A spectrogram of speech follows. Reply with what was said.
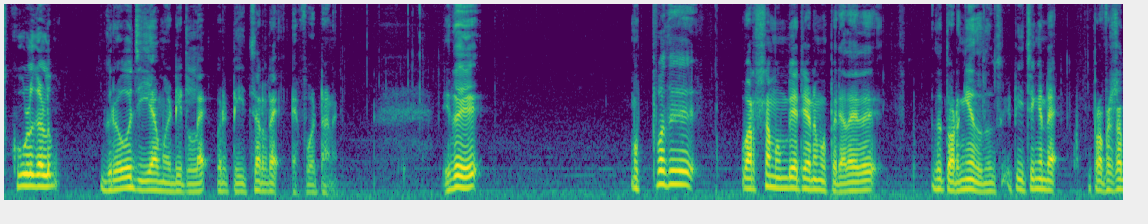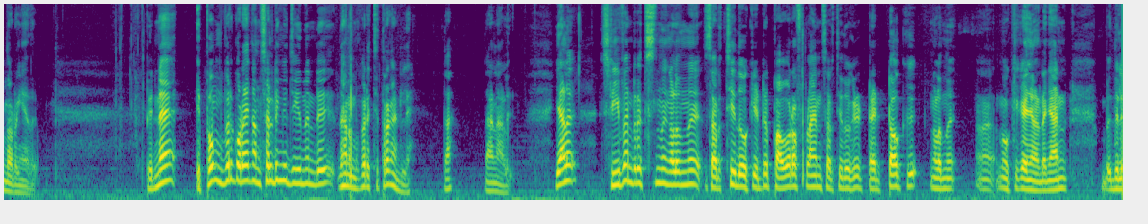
സ്കൂളുകളും ഗ്രോ ചെയ്യാൻ വേണ്ടിയിട്ടുള്ള ഒരു ടീച്ചറുടെ എഫേർട്ടാണ്. ഇത് മുപ്പത് വർഷം മുമ്പേറ്റാണ് മുപ്പത്. അതായത് ഇത് തുടങ്ങിയത് ടീച്ചിങ്ങിന്റെ പ്രൊഫഷൻ തുടങ്ങിയത്. പിന്നെ ഇപ്പം ഇവർ കുറേ കൺസൾട്ടിങ് ചെയ്യുന്നുണ്ട്. ഇതാണ് ഇവരെ ചിത്രം കണ്ടില്ലേ? ഇതാ ഇതാണ് ആൾ ഇയാൾ സ്റ്റീഫൻ റിച്ച് നിങ്ങളൊന്ന് സെർച്ച് ചെയ്ത് നോക്കിയിട്ട് പവർ ഓഫ് പ്ലാൻ സെർച്ച് ചെയ്ത് നോക്കിയിട്ട് ടെക് ടോക്ക് നിങ്ങളൊന്ന് നോക്കിക്കഴിഞ്ഞാൽ ഞാൻ ഇതിൽ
